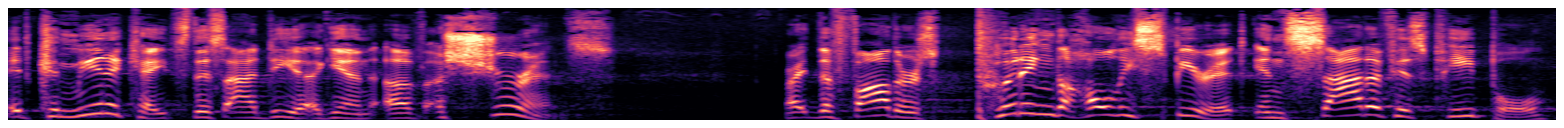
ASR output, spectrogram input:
it communicates this idea, again, of assurance. Right? The Father's putting the Holy Spirit inside of His people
